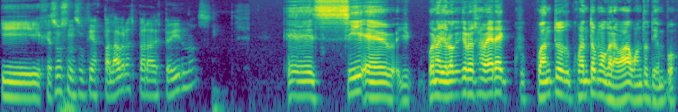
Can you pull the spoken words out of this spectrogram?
Y Jesús, unas últimas palabras para despedirnos. Eh, sí, eh, bueno, yo lo que quiero saber es cuánto, cuánto hemos grabado, cuánto tiempo.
